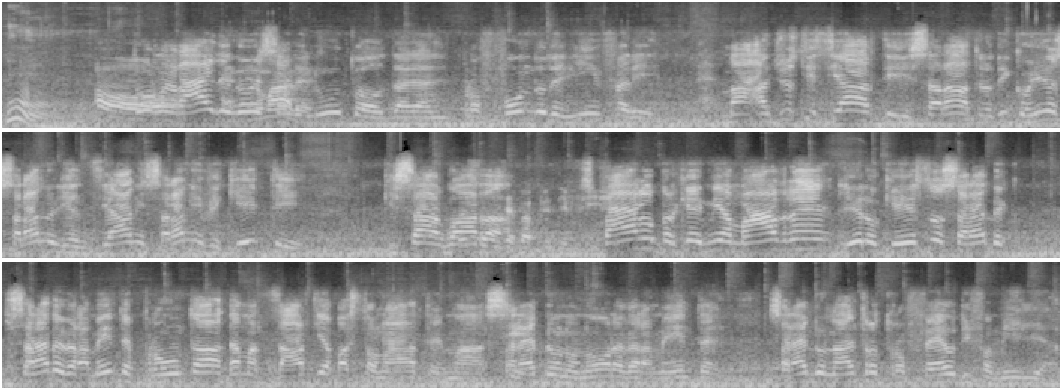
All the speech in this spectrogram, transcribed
Uh, Tornerai da dove sei venuto, dal profondo degli inferi. Ma a giustiziarti sarà, te lo dico io, saranno gli anziani, saranno i vecchietti. Chissà, guarda, spero perché mia madre, gliel'ho chiesto, sarebbe, sarebbe veramente pronta ad ammazzarti a bastonate, ma sarebbe un onore veramente, sarebbe un altro trofeo di famiglia.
